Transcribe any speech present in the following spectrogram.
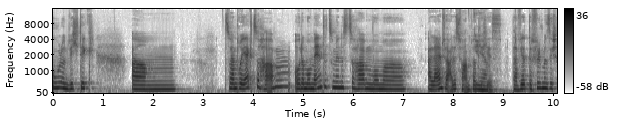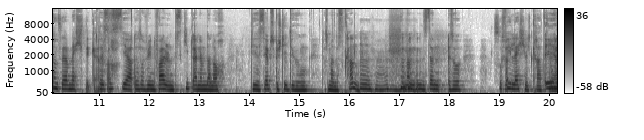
cool und wichtig, ähm, so ein Projekt zu haben oder Momente zumindest zu haben, wo man allein für alles verantwortlich ja. ist. Da, wird, da fühlt man sich schon sehr mächtig einfach. Das ist, ja, das auf jeden Fall. Und es gibt einem dann auch diese Selbstbestätigung, dass man das kann. Mhm. Und man ist dann, also Sophie lächelt gerade. Ja.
